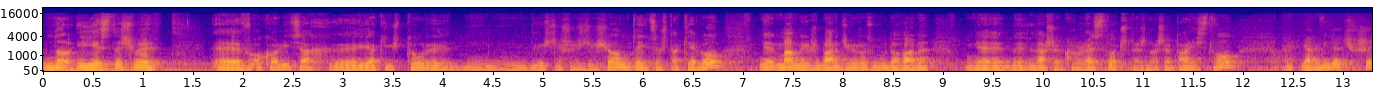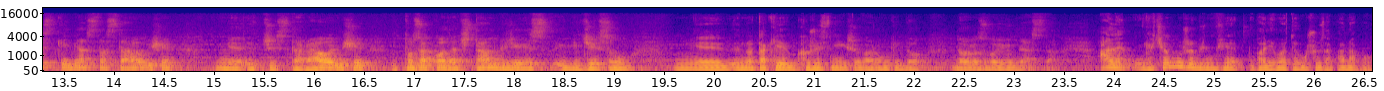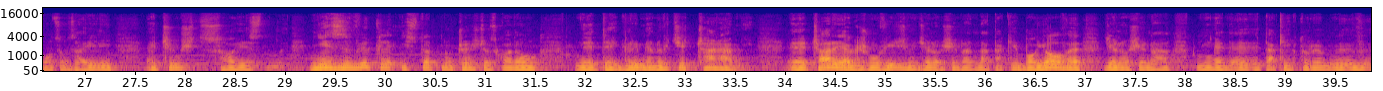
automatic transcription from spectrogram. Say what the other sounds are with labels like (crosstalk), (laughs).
No i jesteśmy e, w okolicach e, jakiejś tury mm, 260, coś takiego. E, Mamy już bardziej rozbudowane nasze królestwo, czy też nasze państwo. Jak widać, wszystkie miasta starały się, czy starałem się pozakładać tam, gdzie, jest, gdzie są no, takie korzystniejsze warunki do, do rozwoju miasta. Ale chciałbym, żebyśmy się, Panie Mateuszu, za Pana pomocą zajęli e, czymś, co jest niezwykle istotną częścią składową e, tej gry, mianowicie czarami. E, Czary, jak już mówiliśmy, dzielą się na, na takie bojowe, dzielą się na mm, takie, które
